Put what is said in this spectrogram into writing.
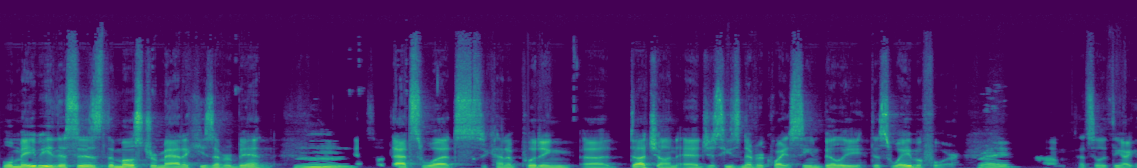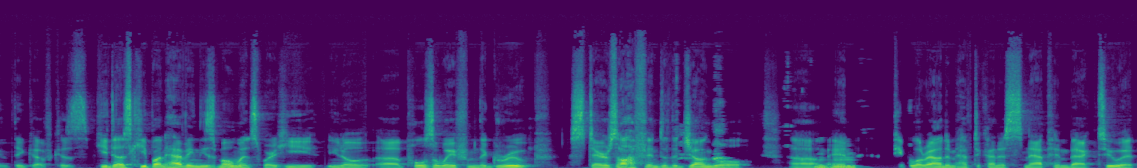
Well, maybe this is the most dramatic he's ever been. Hmm. So that's what's kind of putting uh, Dutch on edge is he's never quite seen Billy this way before. right. That's the only thing I can think of because he does keep on having these moments where he, you know, uh, pulls away from the group, stares off into the jungle, um, Mhm. and people around him have to kind of snap him back to it,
